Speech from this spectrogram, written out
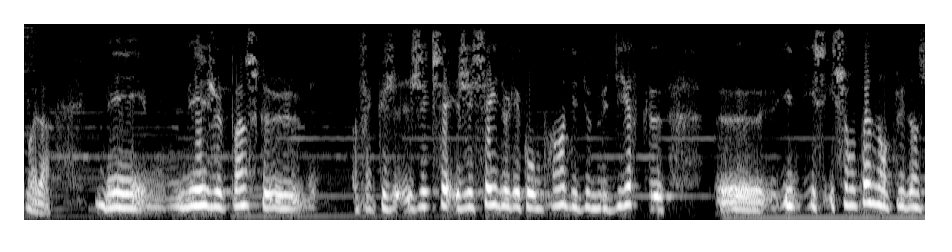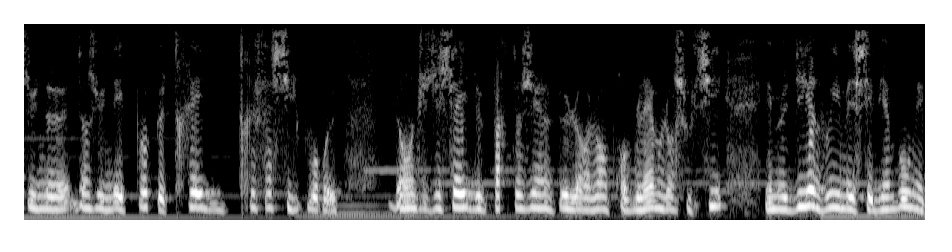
Voilà. Mais, mais je pense que, enfin que j'essaye de les comprendre et de me dire que euh, ils, ils sont pas non plus dans une dans une époque très très facile pour eux. Donc j'essaye de partager un peu leurs problèmes, leurs soucis, et me dire oui mais c'est bien beau, mais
